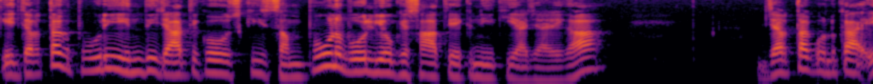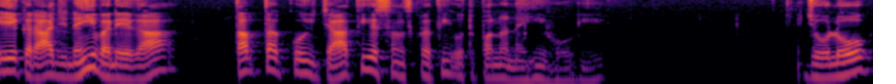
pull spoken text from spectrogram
कि जब तक पूरी हिंदी जाति को उसकी संपूर्ण बोलियों के साथ एक नहीं किया जाएगा जब तक उनका एक राज्य नहीं बनेगा, तब तक कोई जातीय संस्कृति उत्पन्न नहीं होगी। जो लोग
